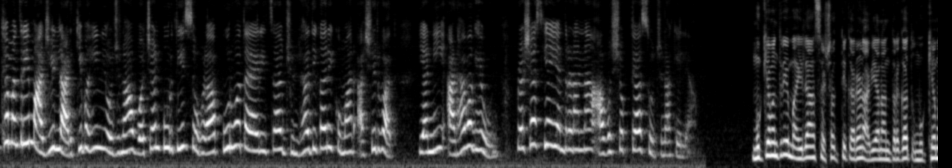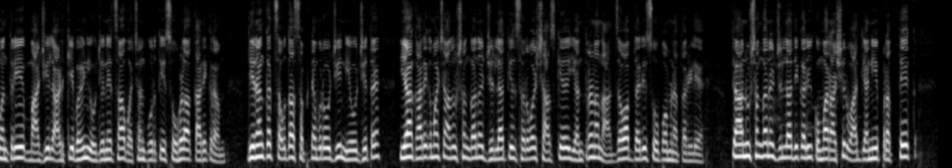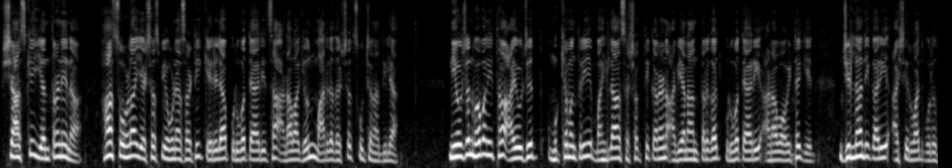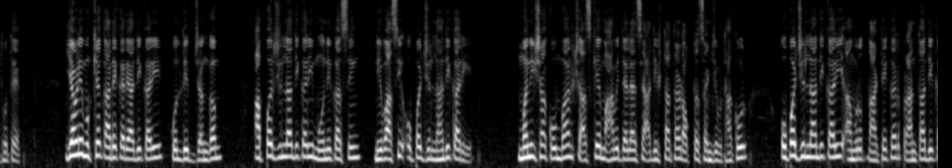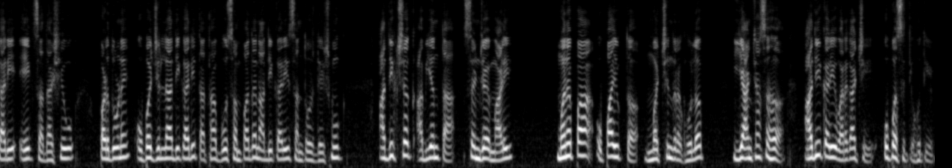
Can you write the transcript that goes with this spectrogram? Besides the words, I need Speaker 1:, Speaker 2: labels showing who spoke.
Speaker 1: मुख्यमंत्री माझी लाडकी बहीण योजना वचनपूर्ती सोहळा पूर्वतयारीचा जिल्हाधिकारी कुमार आशीर्वाद यांनी आढावा घेऊन प्रशासकीय यंत्रणांना आवश्यक त्या सूचना केल्या.
Speaker 2: मुख्यमंत्री महिला सशक्तीकरण अभियानांतर्गत मुख्यमंत्री माझी लाडकी बहीण योजनेचा वचनपूर्ती सोहळा कार्यक्रम दिनांक चौदा सप्टेंबर रोजी नियोजित आहे. या कार्यक्रमाच्या अनुषंगानं जिल्ह्यातील सर्व शासकीय यंत्रणांना जबाबदारी सोपवण्यात आलेली आहे. त्या अनुषंगानं जिल्हाधिकारी कुमार आशीर्वाद यांनी प्रत्येक शासकीय यंत्रणेनं हा सोहळा यशस्वी होण्यासाठी केलेल्या पूर्वतयारीचा आढावा घेऊन मार्गदर्शक सूचना दिल्या. नियोजन भवन इथं आयोजित मुख्यमंत्री महिला सशक्तीकरण अभियानांतर्गत पूर्वतयारी आढावा बैठकीत जिल्हाधिकारी आशीर्वाद बोलत होते. यावेळी मुख्य कार्यकारी अधिकारी कुलदीप जंगम अपर जिल्हाधिकारी मोनिका सिंग निवासी उपजिल्हाधिकारी मनीषा कुंभार शासकीय महाविद्यालयाचे अधिष्ठाता डॉक्टर संजीव ठाकूर उपजिल्हाधिकारी अमृत नाटेकर प्रांताधिकारी एक सदाशिव पडदुणे उपजिल्हाधिकारी तथा भूसंपादन अधिकारी संतोष देशमुख अधीक्षक अभियंता संजय माळी मनपा उपायुक्त मच्छिंद्र घोलप यांच्यासह अधिकारी वर्गाची उपस्थिती होती.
